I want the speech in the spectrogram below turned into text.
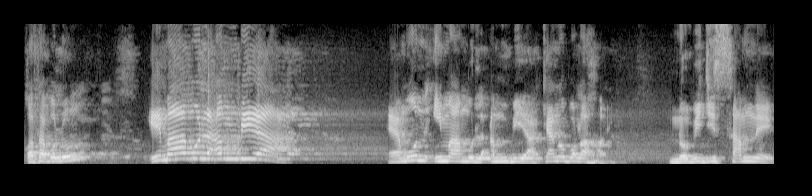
কথা বলুন। ইমামুল আম্বিয়া। এমন ইমামুল আম্বিয়া কেন বলা হয়? নবীজির সামনে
